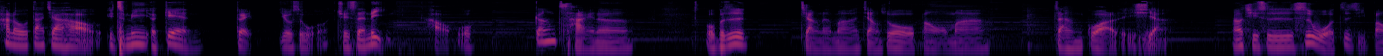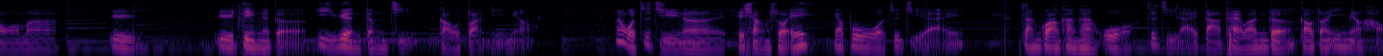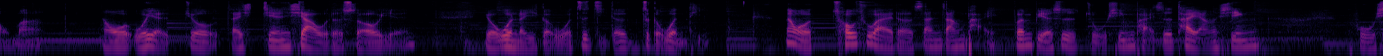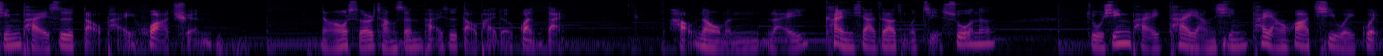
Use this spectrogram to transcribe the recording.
Hello，大家好，It's me again。对，又是我，崔胜利。好，我刚才呢，我不是讲了吗？讲说我帮我妈占卦了一下，然后其实是我自己帮我妈预预定那个意愿登记高端疫苗。那我自己呢，也想说，哎，要不我自己来占卦看看，我自己来打台湾的高端疫苗好吗？然后我我也就在今天下午的时候，也有问了一个我自己的这个问题。那我抽出来的三张牌，分别是主星牌是太阳星，辅星牌是倒牌化权，然后十二长生牌是倒牌的冠带。好，那我们来看一下这要怎么解说呢？主星牌太阳星，太阳化气为贵，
